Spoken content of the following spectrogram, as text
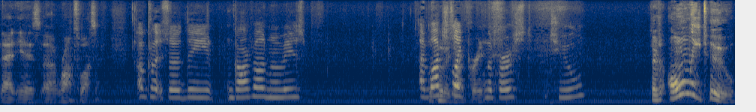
That is uh, Ron Swanson. Okay, so the Garfield movies. I've Those watched like the first two. There's only two.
